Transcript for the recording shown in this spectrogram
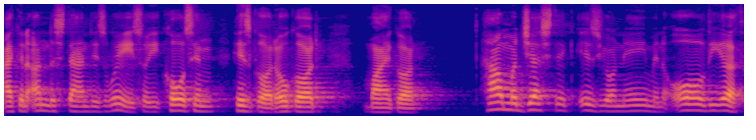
I can understand his ways. So he calls him his God. Oh God, my God. How majestic is your name in all the earth.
